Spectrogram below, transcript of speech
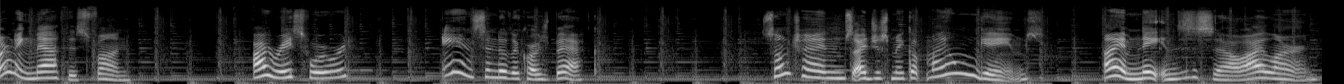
Learning math is fun. I race forward and send other cars back. Sometimes I just make up my own games. I am Nate and this is how I learn.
